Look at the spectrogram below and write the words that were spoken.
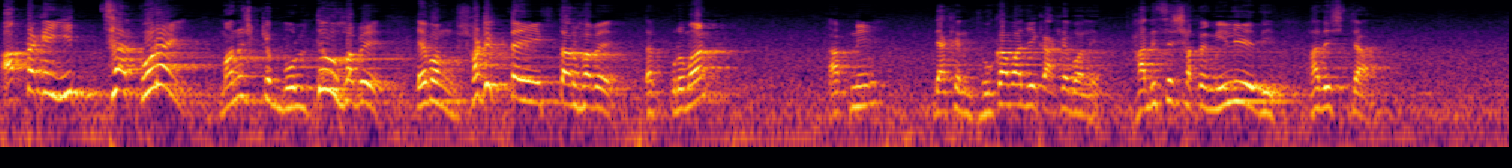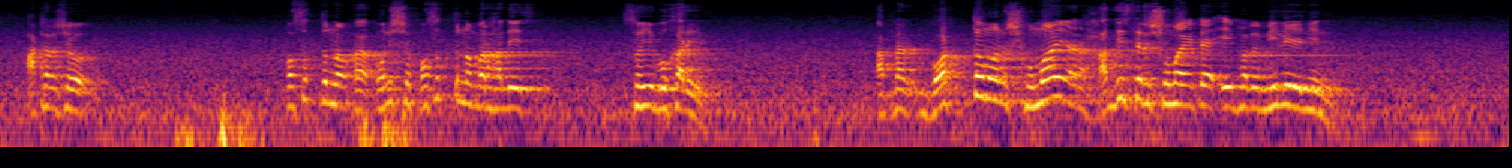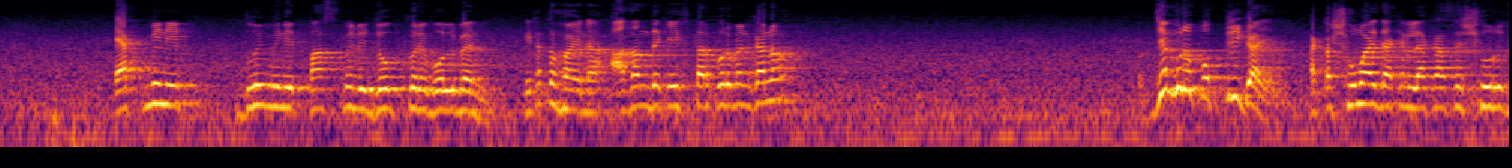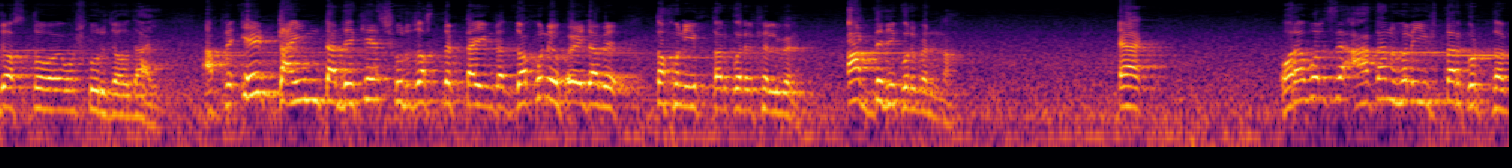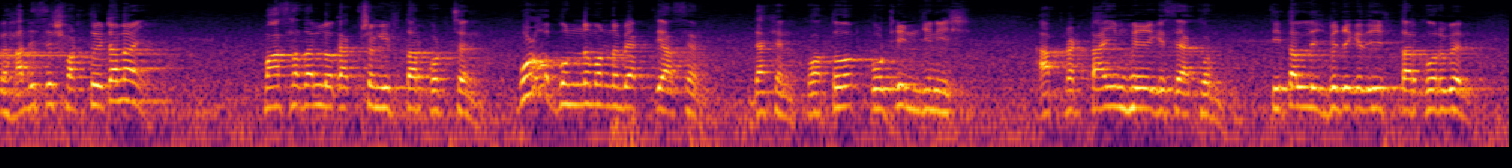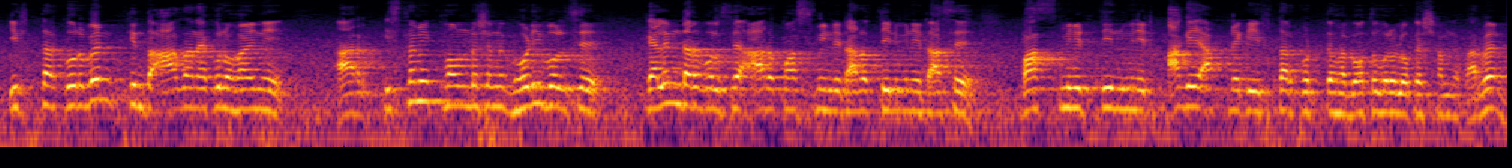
আপনাকে ইচ্ছা করেই মানুষকে বলতেও হবে এবং সঠিক টাইম ইফতার হবে, তার প্রমাণ আপনি দেখেন ধোকাবাজি কাকে বলে? হাদিসের সাথে মিলিয়ে দিই, হাদিসটা আঠারোশো পঁচাত্তর উনিশশো পঁচাত্তর নম্বর হাদিস, সহি বুখারি। আপনার বর্তমান সময় আর হাদিসের সময়টা এইভাবে মিলিয়ে নিন। এক মিনিট, দুই মিনিট, পাঁচ মিনিট যোগ করে বলবেন, এটা তো হয় না। আজান দেখে ইফতার করবেন কেন? যে কোনো পত্রিকায় একটা সময় দেখেন লেখা আছে, সূর্যাস্ত এবং সূর্যোদয়। আপনি এই টাইমটা দেখে সূর্যাস্তের টাইমটা যখনই হয়ে যাবে, তখনই ইফতার করে ফেলবেন। আর দেরি করবেন না। এক, ওরা বলছে, আজান হলে ইফতার করতে হবে। হাদিসের শর্ত এটা নাই পাঁচ হাজার লোক একসঙ্গে ইফতার করছেন। বড় গণ্যমান্য ব্যক্তি আছেন। দেখেন কত কঠিন জিনিস। আপনার টাইম হয়ে গেছে এখন। তেতাল্লিশ বেজে গেছে, ইফতার করবেন। ইফতার করবেন, কিন্তু আজান এখনও হয়নি। আর ইসলামিক ফাউন্ডেশনের ঘড়ি বলছে, ক্যালেন্ডার বলছে, আরও পাঁচ মিনিট, আরও তিন মিনিট আছে। পাঁচ মিনিট, তিন মিনিট আগে আপনাকে ইফতার করতে হবে। অতগুলো লোকের সামনে, পারবেন?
